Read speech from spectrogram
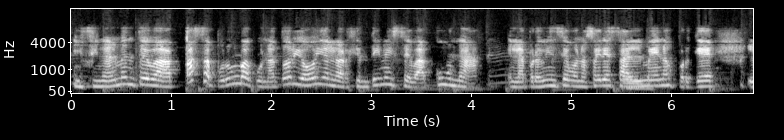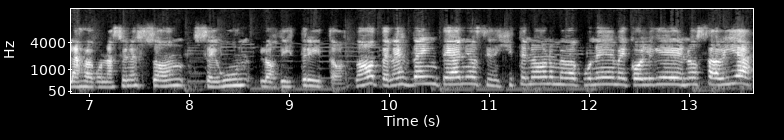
y finalmente va, pasa por un vacunatorio hoy en la Argentina y se vacuna en la provincia de Buenos Aires al menos porque las vacunaciones son según los distritos, ¿no? Tenés 20 años y dijiste, no, no me vacuné, me colgué, no sabía,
